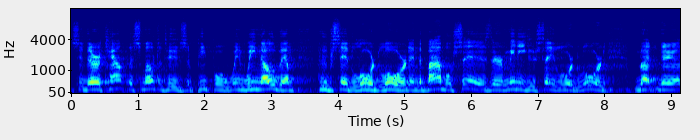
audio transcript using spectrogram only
See, there are countless multitudes of people, when we know them, who've said, Lord, Lord. And the Bible says there are many who say, Lord, Lord. But there,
